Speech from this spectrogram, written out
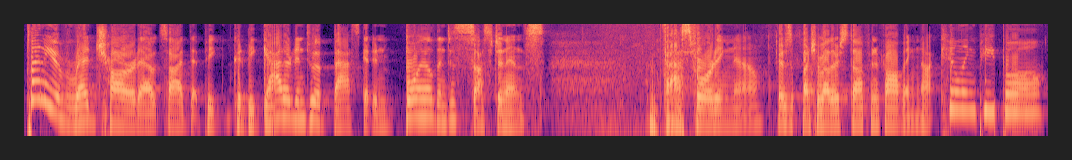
plenty of red chard outside that could be gathered into a basket and boiled into sustenance. I'm fast forwarding now. There's a bunch of other stuff involving not killing people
